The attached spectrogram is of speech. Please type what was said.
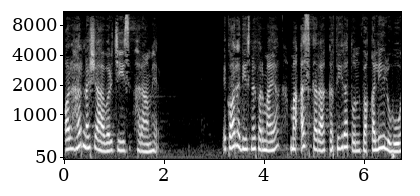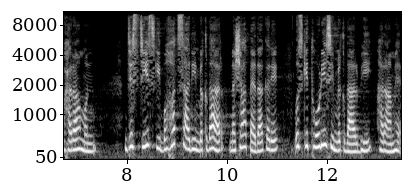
اور ہر نشہ آور چیز حرام ہے۔ ایک اور حدیث میں فرمایا، ما اسکرا کثیرت ان فقلیل حرام۔ جس چیز کی بہت ساری مقدار نشہ پیدا کرے، اس کی تھوڑی سی مقدار بھی حرام ہے۔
